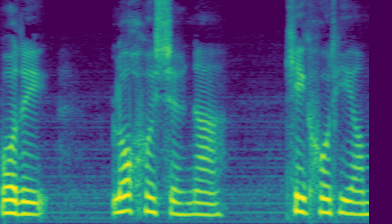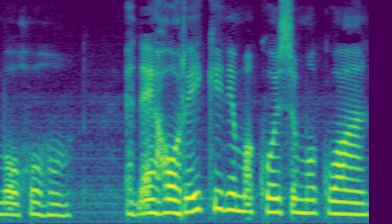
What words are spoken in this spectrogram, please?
for the lohusu na kig hoti. And e horiki ni makosu makwan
